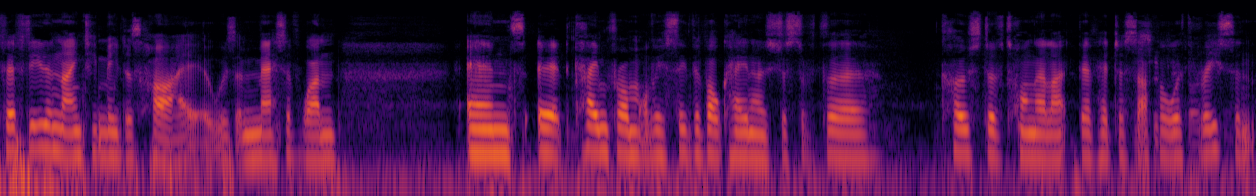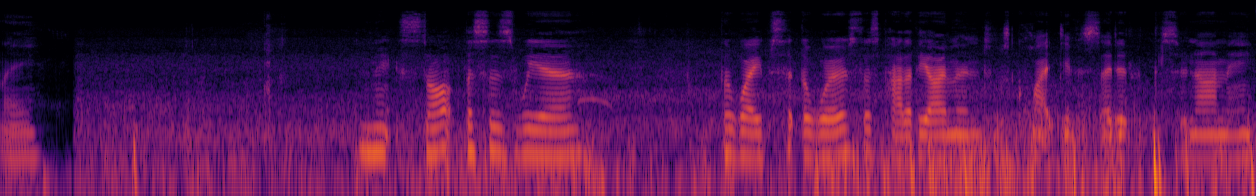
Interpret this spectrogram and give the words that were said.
50 to 90 meters high. It was a massive one. And it came from obviously the volcanoes just of the coast of Tonga, like they've had to suffer with recently. Next stop, this is where the waves hit the worst. This part of the island was quite devastated with the tsunami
